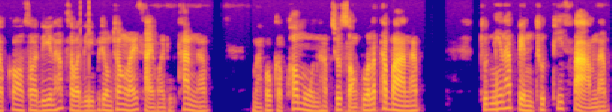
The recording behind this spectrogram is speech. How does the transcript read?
รับก็สวัสดีนะครับ สวัสดีผู้ชมช่องไลฟ์สายหวยทุกท่านนะครับ มาพบกับข้อมูลครับ ชุดสองตัวรัฐบาลครับ ชุดนี้นะเป็นชุดที่สามนะครับ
